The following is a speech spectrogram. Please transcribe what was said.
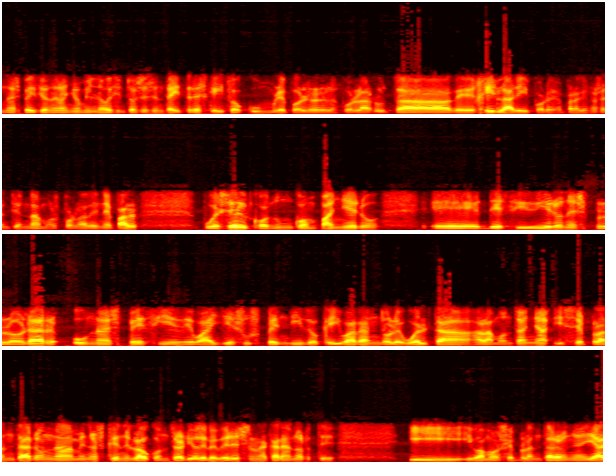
una expedición del año 1963 que hizo cumbre por, por la ruta de Hillary, para que nos entendamos, por la de Nepal, pues él con un compañero eh, decidieron explorar una especie de valle suspendido que iba dándole vuelta a la montaña y se plantaron nada menos que en el lado contrario del Everest, en la cara norte y, vamos se plantaron allá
